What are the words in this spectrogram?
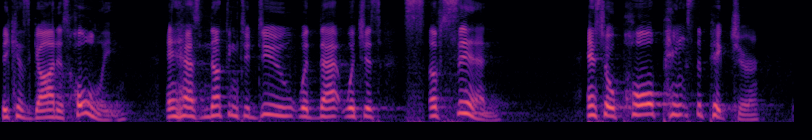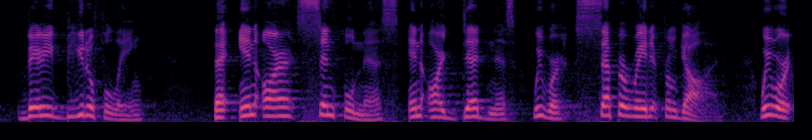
Because God is holy and has nothing to do with that which is of sin. And so Paul paints the picture very beautifully that in our sinfulness, in our deadness, we were separated from God. We were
